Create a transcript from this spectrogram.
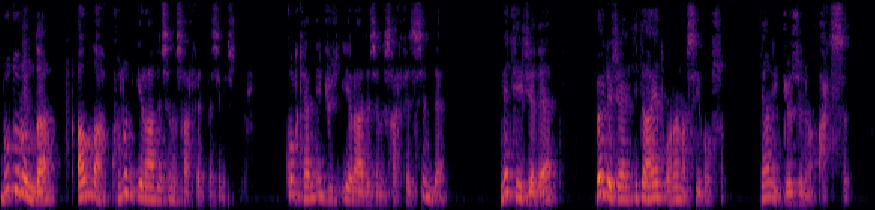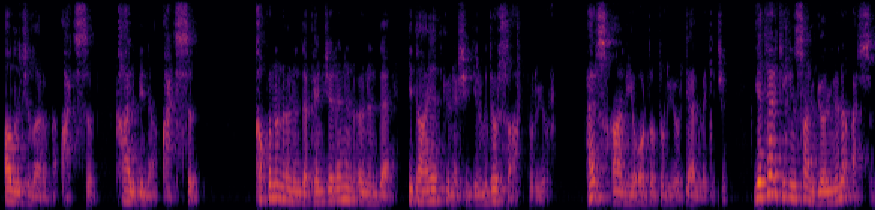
bu durumda Allah kulun iradesini sarf etmesini istiyor. Kul kendi cüz iradesini sarf etsin de neticede böylece hidayet ona nasip olsun. Yani gözünü açsın, alıcılarını açsın, kalbini açsın. Kapının önünde, pencerenin önünde hidayet güneşi 24 saat duruyor. Her saniye orada duruyor gelmek için. Yeter ki insan gönlünü açsın.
